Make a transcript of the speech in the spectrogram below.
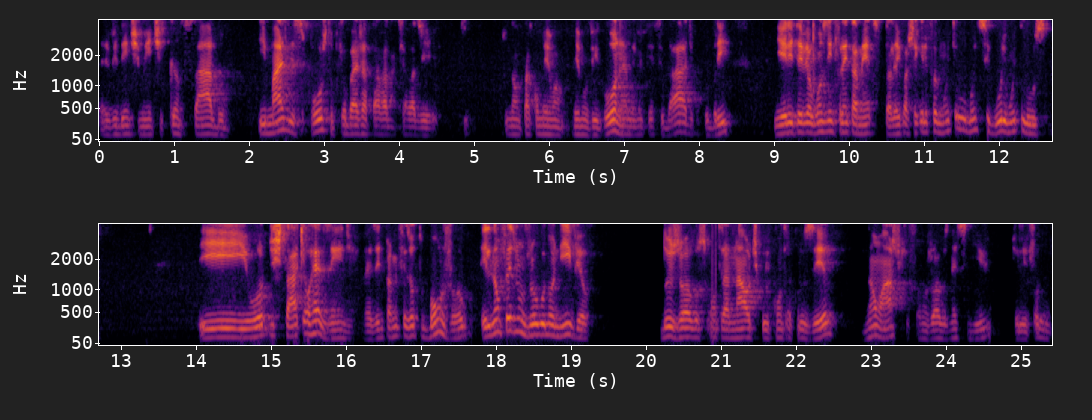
evidentemente, cansado e mais exposto, porque o Bahia já estava naquela de, de, não estar tá com o mesmo, mesmo vigor, né, a mesma intensidade para cobrir. E ele teve alguns enfrentamentos ali que eu achei que ele foi muito, muito seguro e muito lúcido. E o outro destaque é o Rezende. O Rezende, para mim, fez outro bom jogo. Ele não fez um jogo no nível dos jogos contra Náutico e contra Cruzeiro. Não acho que foram jogos nesse nível. Ele foi um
